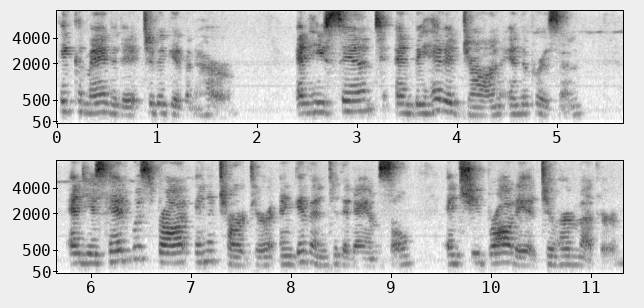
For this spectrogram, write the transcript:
he commanded it to be given her. And he sent and beheaded John in the prison. And his head was brought in a charger and given to the damsel, and she brought it to her mother.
